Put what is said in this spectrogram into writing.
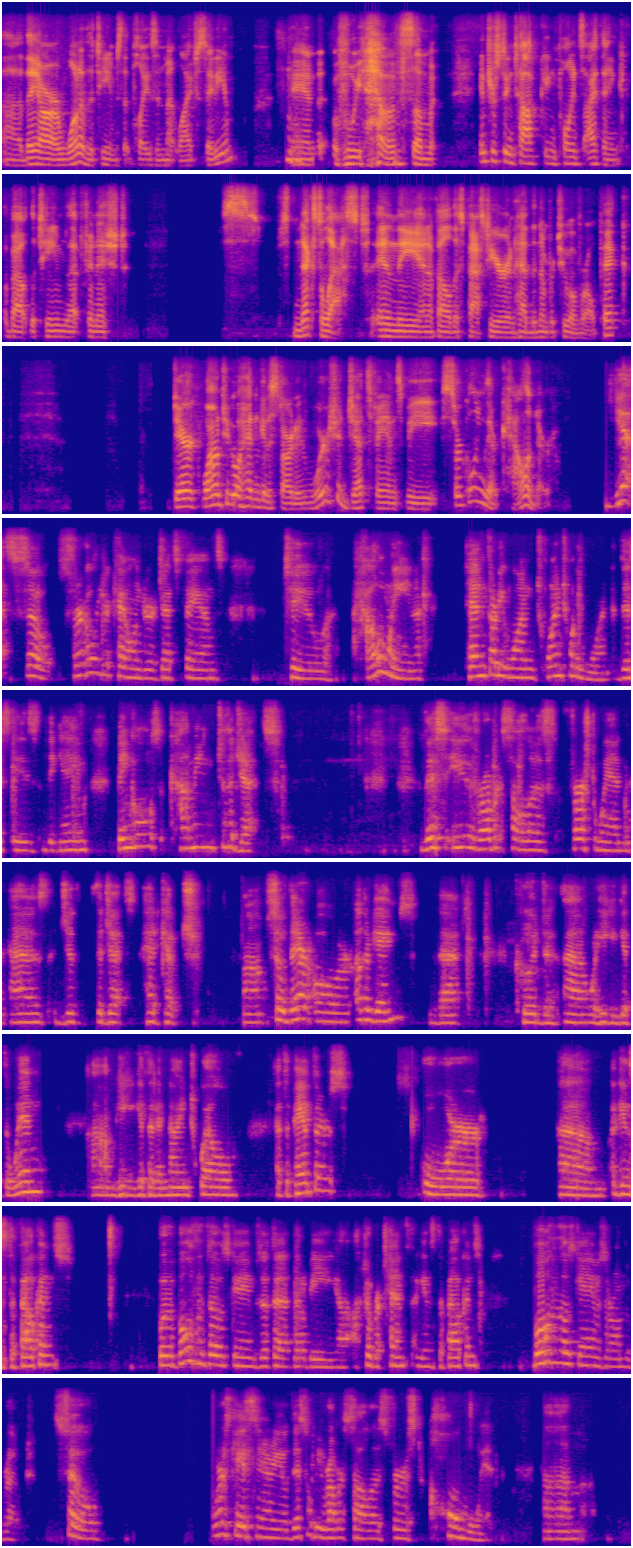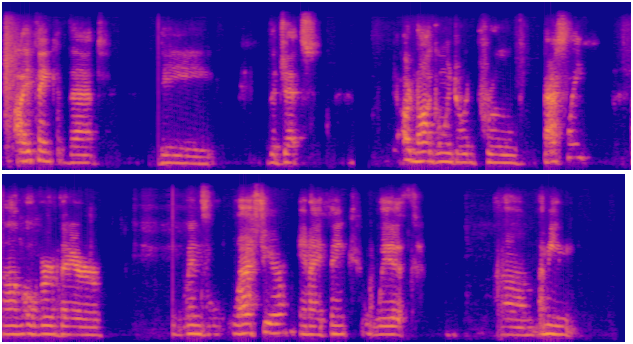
Uh, they are one of the teams that plays in MetLife Stadium. and we have some interesting talking points, I think, about the team that finished s- next to last in the NFL this past year and had the number two overall pick. Derek, why don't you go ahead and get us started? Where should Jets fans be circling their calendar? Yes, so circle your calendar, Jets fans, to Halloween 1031 2021. This is the game Bengals coming to the Jets. This is Robert Saleh's first win as J- the Jets head coach. Um, so there are other games that could, uh, where he can get the win. Um, he can get that at 9 12 at the Panthers or um, against the Falcons. But both of those games, that that- that'll be uh, October 10th against the Falcons. Both of those games are on the road. So, worst case scenario, this will be Robert Saleh's first home win. Um, I think that the the Jets are not going to improve vastly um, over their wins last year, and I think with, um, I mean,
